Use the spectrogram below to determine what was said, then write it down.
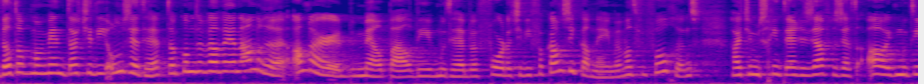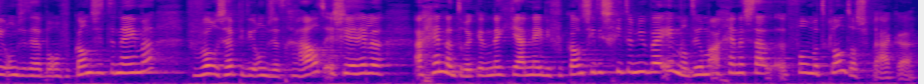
dat op het moment dat je die omzet hebt, dan komt er wel weer een andere, ander mijlpaal die je moet hebben voordat je die vakantie kan nemen. Want vervolgens had je misschien tegen jezelf gezegd: Oh, ik moet die omzet hebben om vakantie te nemen. Vervolgens heb je die omzet gehaald, is je hele agenda druk. En dan denk je: Ja, nee, die vakantie die schiet er nu bij in, want heel mijn agenda staat vol met klantafspraken.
